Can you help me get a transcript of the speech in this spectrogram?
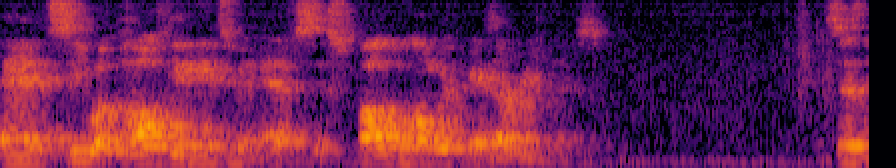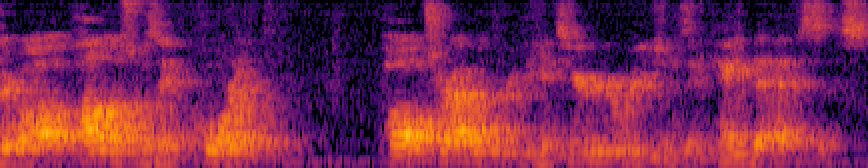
and see what Paul is getting into in Ephesus. Follow along with me as I read this. It says there, while Apollos was in Corinth, Paul traveled through the interior regions and came to Ephesus.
